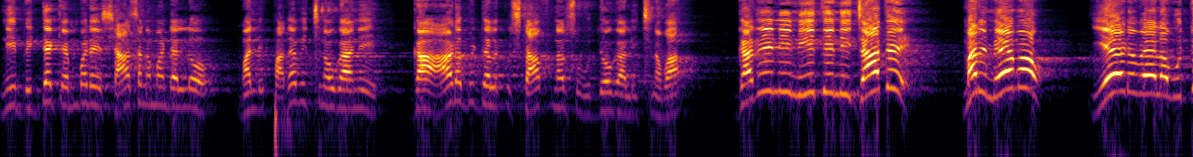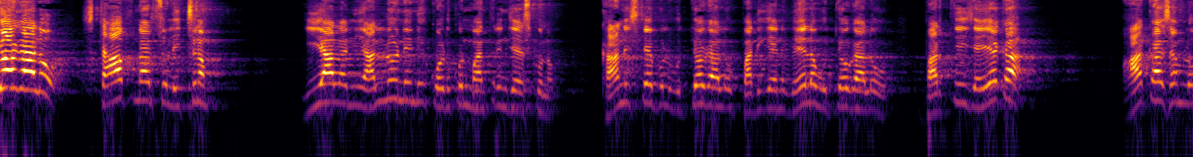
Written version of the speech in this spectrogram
నీ బిడ్డకెంబడే శాసన మండలిలో మళ్ళీ పదవి ఇచ్చినవు కానీ గా ఆడబిడ్డలకు స్టాఫ్ నర్సు ఉద్యోగాలు ఇచ్చినవా? గది నీ నీతి నీ జాతి. మరి మేము ఏడు వేల ఉద్యోగాలు స్టాఫ్ నర్సులు ఇచ్చినాం. ఇవాళ నీ అల్లుని నీ కొడుకుని మంత్రిని చేసుకున్నావు కానిస్టేబుల్ ఉద్యోగాలు పదిహేను వేల ఉద్యోగాలు భర్తీ చేయక ఆకాశంలో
